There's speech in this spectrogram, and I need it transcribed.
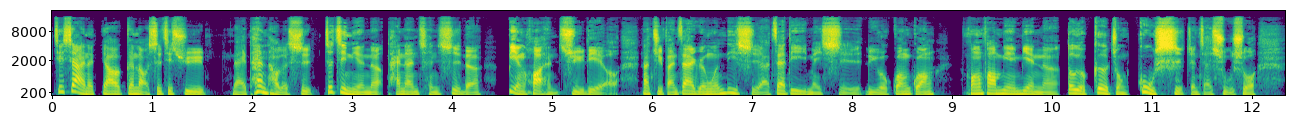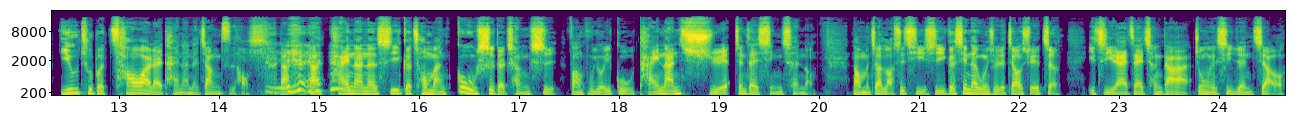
接下来呢，要跟老师继续来探讨的是这几年呢，台南城市呢变化很剧烈哦。那举凡在人文历史啊，在地美食、旅游观光方方面面呢，都有各种故事正在诉说。YouTube 超爱来台南的这样子哈。那那台南呢，是一个充满故事的城市，仿佛有一股台南学正在形成哦。那我们知道老师其实是一个现代文学的教学者，一直以来在成大中文系任教。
